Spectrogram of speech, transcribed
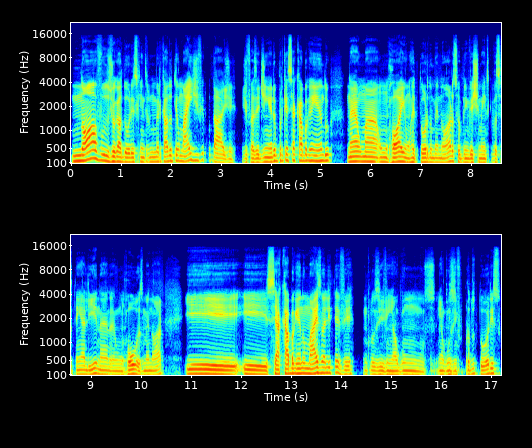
novos jogadores que entram no mercado tenham mais dificuldade de fazer dinheiro, porque você acaba ganhando né, uma, um ROI, um retorno menor sobre o investimento que você tem ali, né, um ROAS menor, e, e você acaba ganhando mais no LTV, inclusive em alguns, em alguns infoprodutores,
